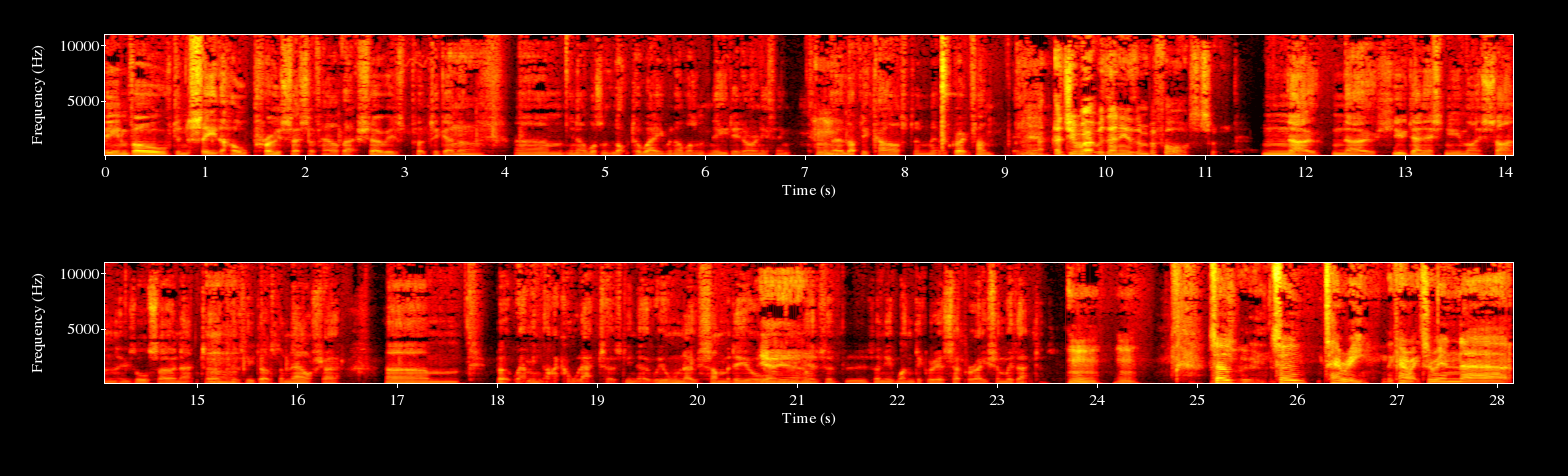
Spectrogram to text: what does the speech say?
be involved and see the whole process of how that show is put together. Um, you know, I wasn't locked away when I wasn't needed or anything. And they're a lovely cast, and it was great fun. Had you worked with any of them before? No, no. Hugh Dennis knew my son, who's also an actor, because he does the Now Show. Um, but I mean, like all actors, you know, we all know somebody, or Yeah, yeah. you know, there's, a, there's only one degree of separation with actors. Mm, mm. So, so Terry, the character in uh,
